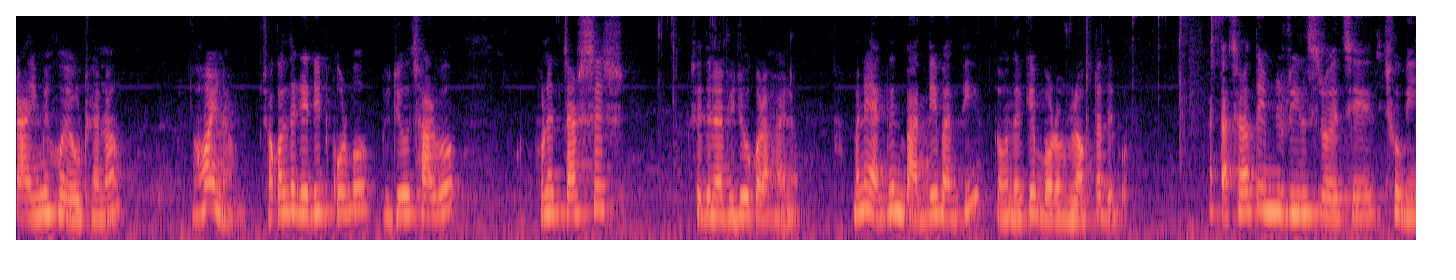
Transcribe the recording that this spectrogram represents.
টাইমে হয়ে ওঠে না। হয় না। সকাল থেকে এডিট করব ভিডিও ছাড়বো ফোনের চার্জ শেষ, সেদিন আর ভিডিও করা হয় না। মানে একদিন বাদ দিয়ে বাদ দিয়ে তোমাদেরকে বড় ব্লগটা দেবো। আর তাছাড়া তো এমনি রিলস রয়েছে, ছবি।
